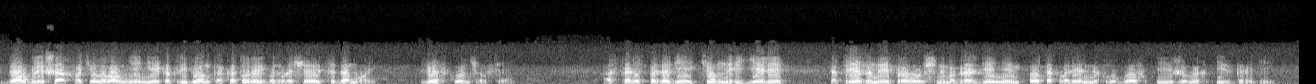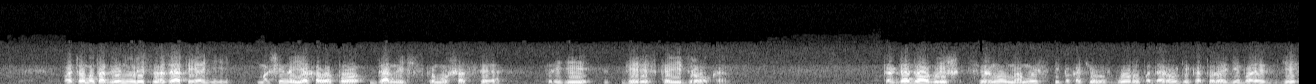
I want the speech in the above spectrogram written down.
Далглиша охватило волнение, как ребенка, который возвращается домой. Лес кончился. Остались позади темные ели, отрезанные проволочным ограждением от акварельных лугов и живых изгородей. Потом отодвинулись назад и они. Машина ехала по Данвичскому шоссе среди вереска и дрока. Когда Далглиш свернул на мыс и покатил в гору по дороге, которая огибает здесь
